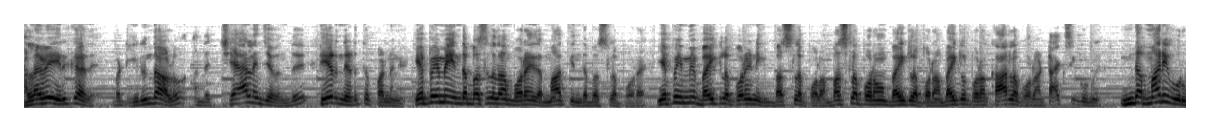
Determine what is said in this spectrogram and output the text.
நல்லாவே இருக்காது. பட் இருந்தாலும் அந்த சேலஞ்சை வந்து தேர்ந்தெடுத்து பண்ணுங்க. எப்பயுமே இந்த பஸ்ல தான் போறேன் இதை மாத்தி இந்த பஸ்ல போறேன். எப்பயுமே பைக்ல போறேன் இன்னைக்கு பஸ்ல போகலாம் பஸ்ல போறோம் பைக்ல போறோம் பைக்ல போறோம் கார்ல போறோம் டாக்ஸி கொடுங்க இந்த மாதிரி ஒரு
